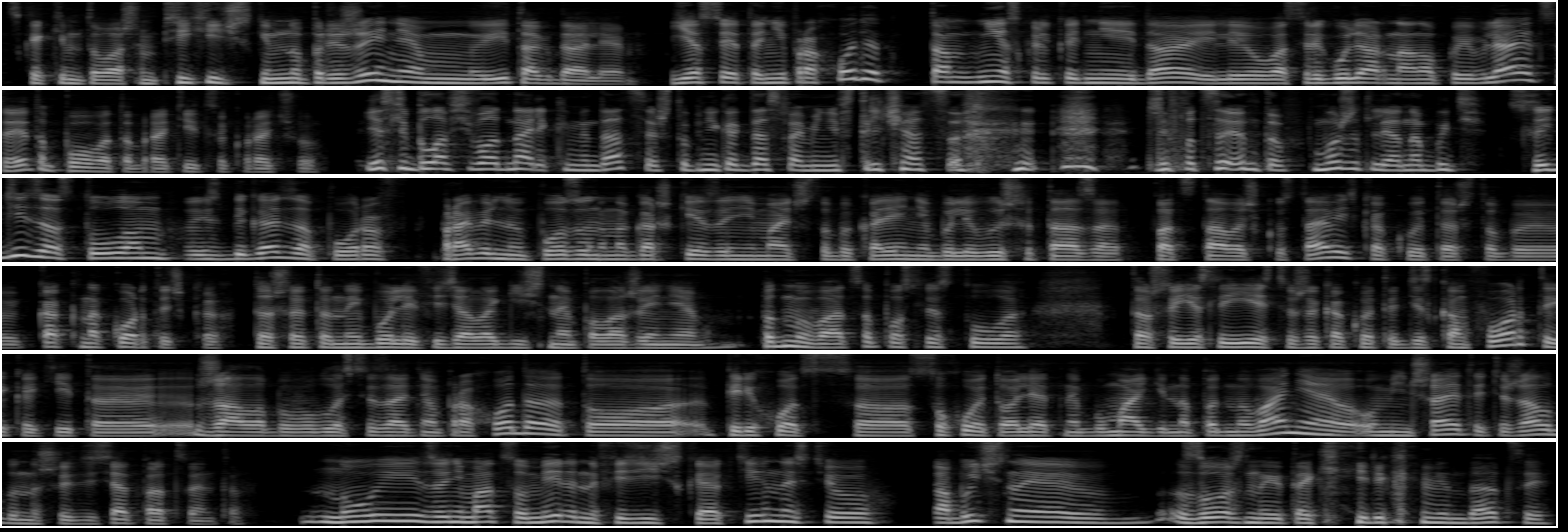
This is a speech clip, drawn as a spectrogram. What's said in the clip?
с каким-то вашим психическим напряжением и так далее. Если это не проходит там несколько дней, да, или у вас регулярно оно появляется, это повод обратиться к врачу. Если была всего одна рекомендация, чтобы никогда с вами не встречаться для пациентов, может ли она быть? Следить за стулом, избегать запоров, правильную позу на горшке занимать, чтобы колени были выше таза, подставочку ставить какую-то, чтобы как на корточках, потому что это наиболее физиологичное положение. Подмываться после стула, потому что если есть уже какой-то дискомфорт и какие-то жалобы в области заднего прохода, то переход с сухой туалетной бумаги на подмывание уменьшает эти жалобы на 60%. Ну и заниматься умеренной физической активностью. Обычные зожные такие рекомендации.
